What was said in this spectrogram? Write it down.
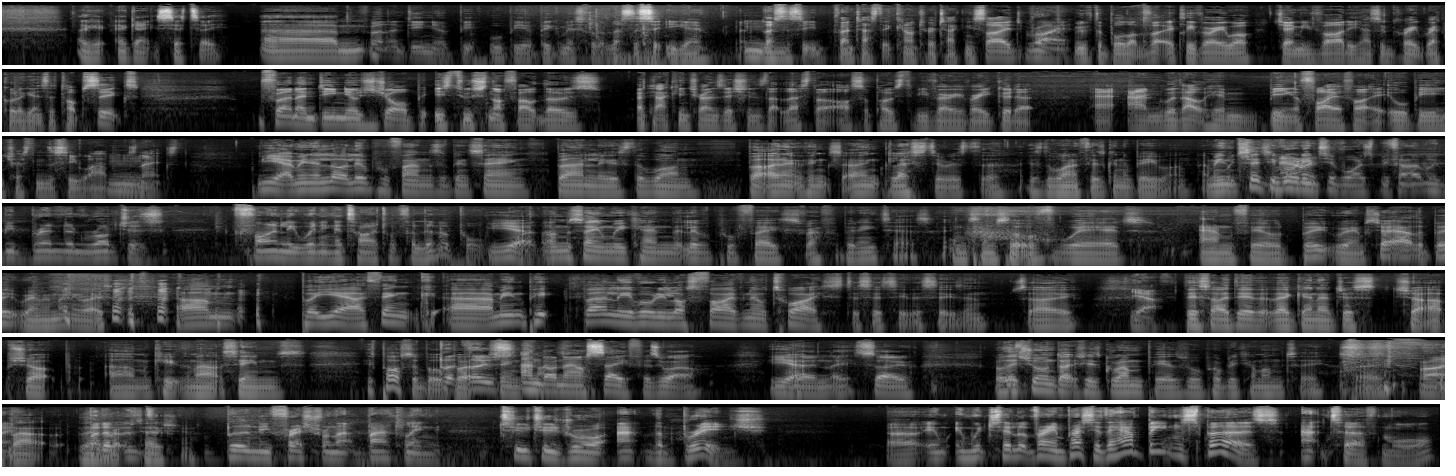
against City. Um, Fernandinho be, will be a big miss for the Leicester City game. Mm. Leicester City, fantastic counter-attacking side. Right, move the ball up vertically very well. Jamie Vardy has a great record against the top six. Fernandinho's job is to snuff out those attacking transitions that Leicester are supposed to be very, very good at. And without him being a firefighter, it will be interesting to see what happens mm. next. Yeah, I mean, a lot of Liverpool fans have been saying Burnley is the one, but I don't think so. I think Leicester is the is the one if there's going to be one. I mean, Which City narrative already... wise, that would be Brendan Rodgers finally winning a title for Liverpool. Yeah, on the same weekend that Liverpool face Rafa Benitez in some sort of weird Anfield boot room, straight out the boot room in many ways. um, but yeah, I think uh, I mean P- Burnley have already lost five 0 twice to City this season. So yeah, this idea that they're going to just shut up shop um, and keep them out seems it's possible, but, but those and are now safe as well. Yeah, Burnley. So. Well, they Sean Dyche is grumpy, as we'll probably come on to. So right. about their but reputation. Burnley fresh from that battling two-two draw at the Bridge, uh, in, in, which they look very impressive. They have beaten Spurs at Turf Moor.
